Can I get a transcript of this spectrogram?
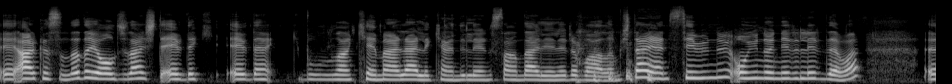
E, arkasında da yolcular işte evdeki evde bulunan kemerlerle kendilerini sandalyelere bağlamışlar. yani sevimli oyun önerileri de var. E,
